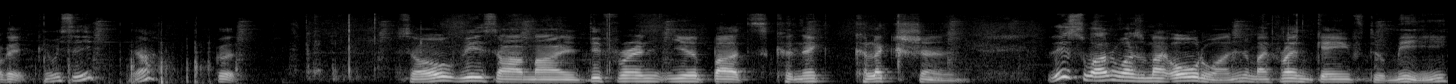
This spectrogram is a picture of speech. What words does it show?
Okay, can we see? Yeah? Good. So these are my different earbuds connect collection. This one was my old one my friend gave to me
